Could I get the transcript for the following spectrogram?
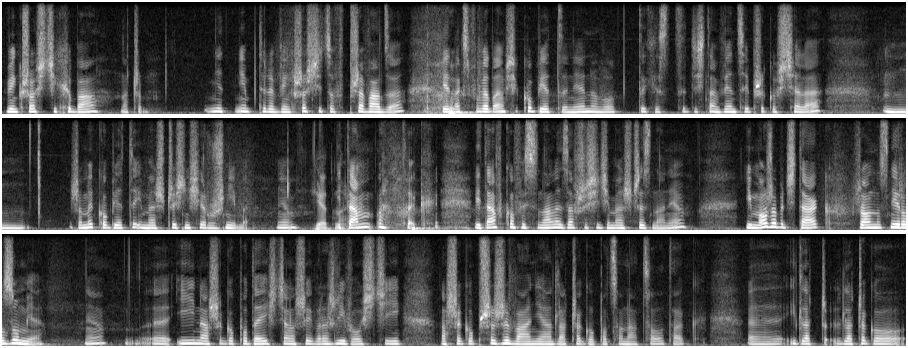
w większości chyba, znaczy nie, nie tyle w większości, co w przewadze, jednak spowiadają się kobiety, nie? No bo tych jest gdzieś tam więcej przy kościele. Że my kobiety i mężczyźni się różnimy. Nie? Jednak. I tam, tak, I tam w konfesjonale zawsze siedzi mężczyzna, nie? I może być tak, że on nas nie rozumie. Nie? I naszego podejścia, naszej wrażliwości, naszego przeżywania, dlaczego, po co, na co, tak? I dlaczego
